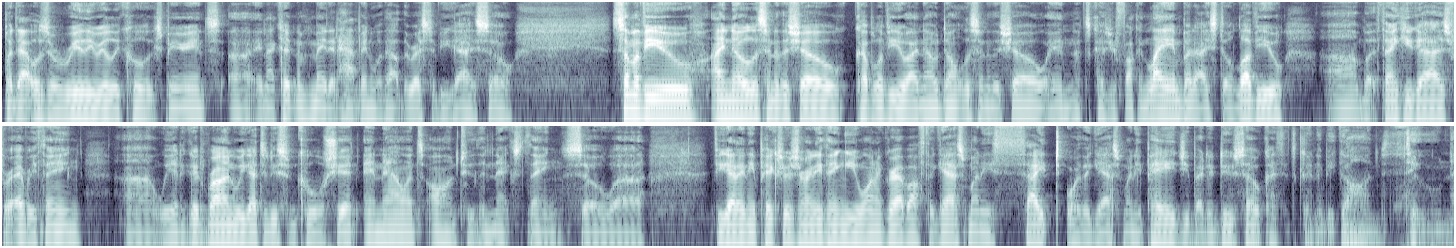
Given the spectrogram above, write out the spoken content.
But that was a really, really cool experience, uh, and I couldn't have made it happen without the rest of you guys. So, some of you I know listen to the show. A couple of you I know don't listen to the show, and that's because you're fucking lame. But I still love you. Uh, but thank you guys for everything. Uh, we had a good run. We got to do some cool shit, and now it's on to the next thing. So, uh, if you got any pictures or anything you want to grab off the Gas Money site or the Gas Money page, you better do so because it's going to be gone soon.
